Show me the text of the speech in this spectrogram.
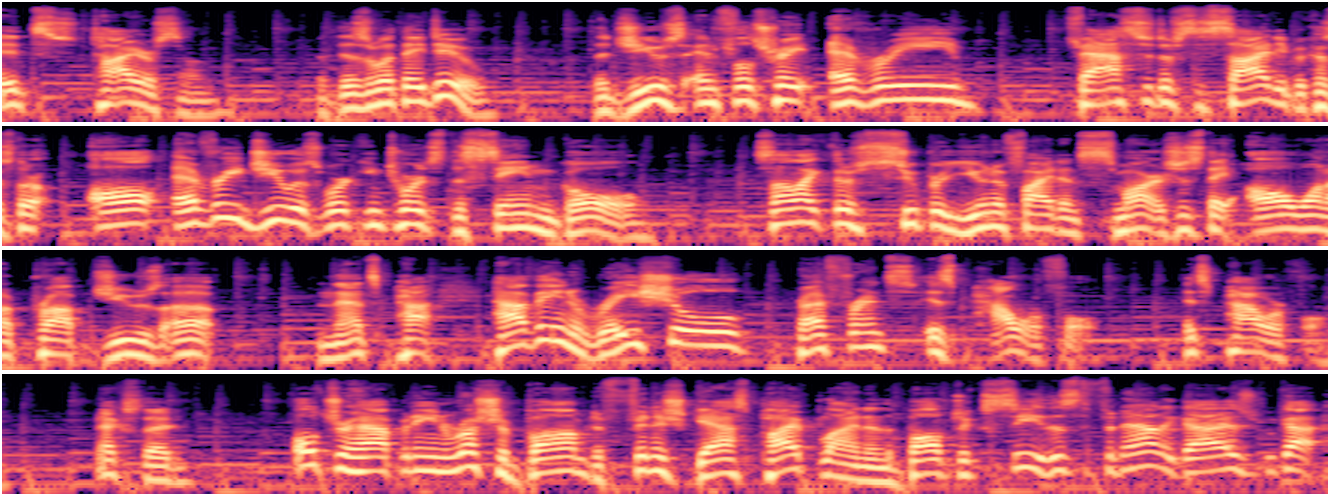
it's tiresome, but this is what they do. The Jews infiltrate every facet of society because they're all every Jew is working towards the same goal. It's not like they're super unified and smart. It's just they all want to prop Jews up, and that's pa- having racial preference is powerful. It's powerful. Next thread. Ultra happening. Russia bombed a Finnish gas pipeline in the Baltic Sea. This is the finale, guys. We got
